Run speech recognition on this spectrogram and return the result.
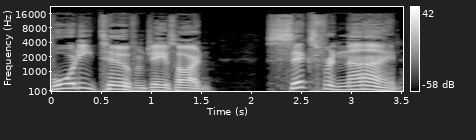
42 from James Harden, six for nine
